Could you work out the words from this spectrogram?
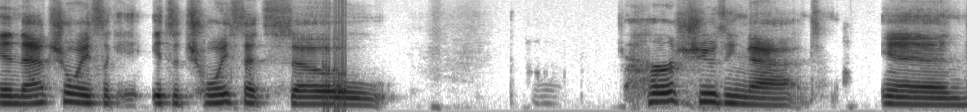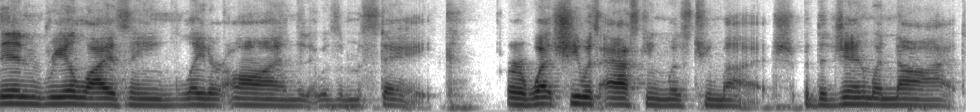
in that choice like it's a choice that's so her choosing that and then realizing later on that it was a mistake or what she was asking was too much but the Jin would not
